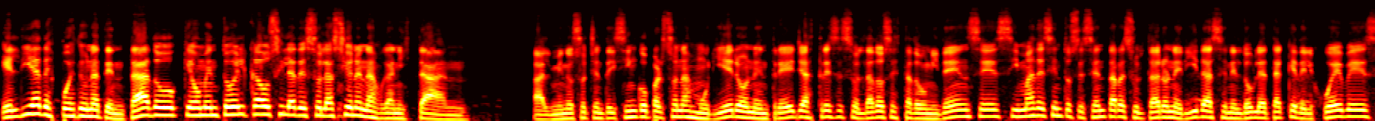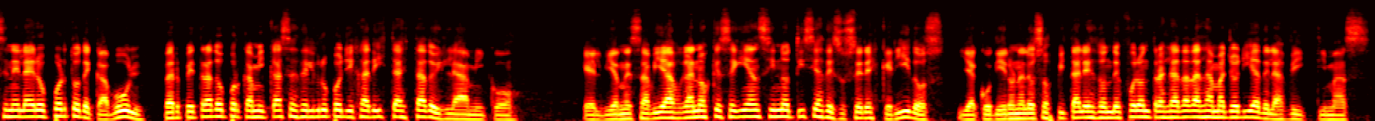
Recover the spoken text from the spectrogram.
El día después de un atentado que aumentó el caos y la desolación en Afganistán. Al menos 85 personas murieron, entre ellas 13 soldados estadounidenses y más de 160 resultaron heridas en el doble ataque del jueves en el aeropuerto de Kabul, perpetrado por kamikazes del grupo yihadista Estado Islámico. El viernes había afganos que seguían sin noticias de sus seres queridos y acudieron a los hospitales donde fueron trasladadas la mayoría de las víctimas.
